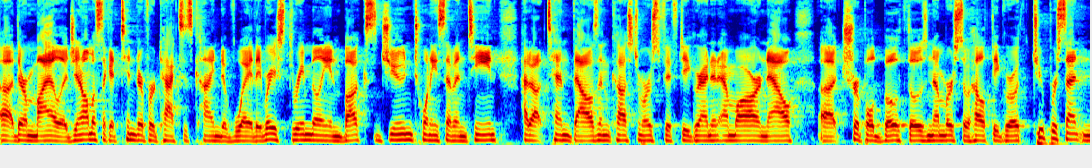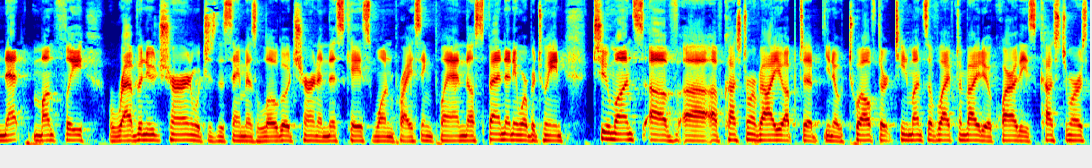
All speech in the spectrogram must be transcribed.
uh, their mileage in almost like a Tinder for taxes kind of way. They raised 3 million bucks June 2017, had about 10,000 customers, 50 grand in MR, now uh, tripled both those numbers. So healthy growth, 2% net monthly revenue churn, which is the same as logo churn. In this case, one pricing plan. They'll spend anywhere between two months of, uh, of customer value up to, you know, 12, 13 months of lifetime value to acquire these customers.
